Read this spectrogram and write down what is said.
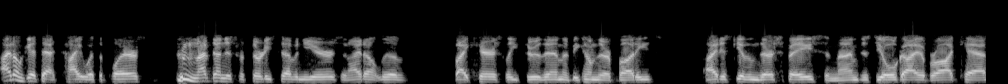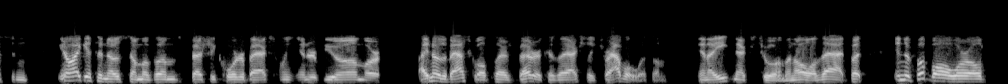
I don't get that tight with the players. I've done this for 37 years, and I don't live vicariously through them and become their buddies. I just give them their space, and I'm just the old guy who broadcasts. And you know, I get to know some of them, especially quarterbacks when we interview them, or I know the basketball players better because I actually travel with them and I eat next to them and all of that. But in the football world,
